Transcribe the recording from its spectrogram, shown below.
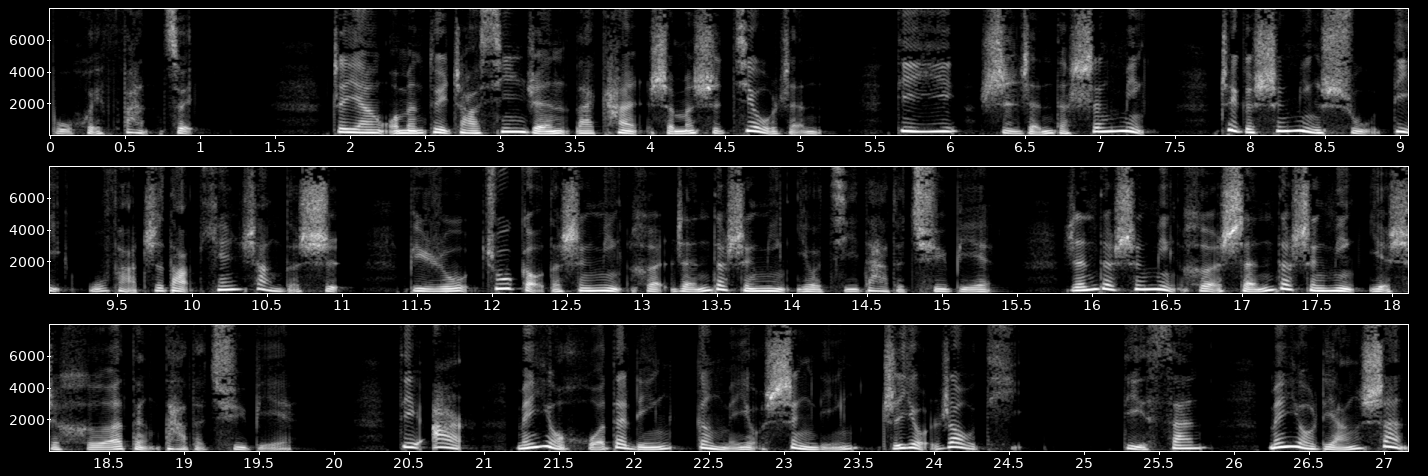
不会犯罪。这样，我们对照新人来看，什么是救人？第一是人的生命，这个生命属地，无法知道天上的事。比如猪狗的生命和人的生命有极大的区别。人的生命和神的生命也是何等大的区别。第二，没有活的灵，更没有圣灵，只有肉体。第三，没有良善，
